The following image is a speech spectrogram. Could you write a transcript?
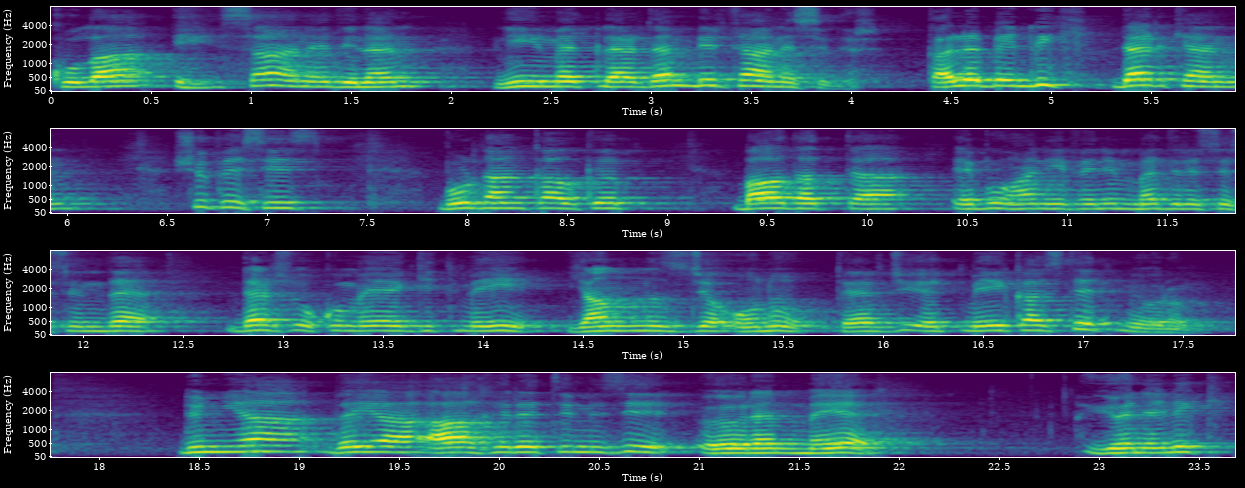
kula ihsan edilen nimetlerden bir tanesidir. Talebelik derken şüphesiz buradan kalkıp Bağdat'ta Ebu Hanife'nin medresesinde ders okumaya gitmeyi, yalnızca onu tercih etmeyi kastetmiyorum. Dünya veya ahiretimizi öğrenmeye yönelik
